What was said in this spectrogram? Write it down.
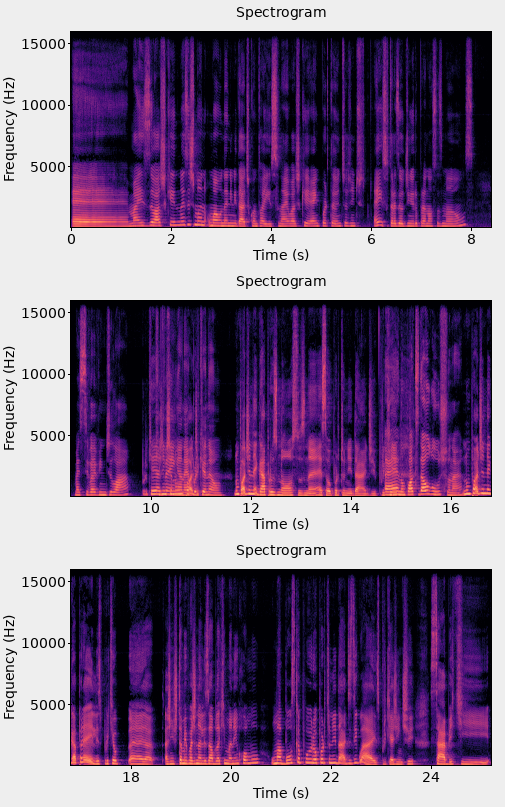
É, mas eu acho que não existe uma, uma unanimidade quanto a isso, né? Eu acho que é importante a gente. É isso, trazer o dinheiro para nossas mãos. Mas se vai vir de lá, Porque que a gente venha, não né? pode Por que não? não pode negar para os nossos, né, essa oportunidade, porque É, não pode se dar o luxo, né? não pode negar para eles, porque é, a gente também pode analisar o Black Money como uma busca por oportunidades iguais, porque a gente sabe que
